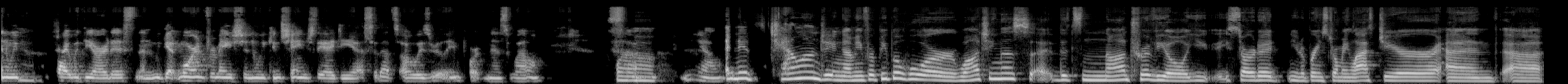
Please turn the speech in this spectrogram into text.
and we yeah. try with the artist and then we get more information and we can change the idea. So that's always really important as well. Wow. So, yeah. And it's challenging. I mean, for people who are watching this, uh, that's not trivial. You, you, started, you know, brainstorming last year and uh,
